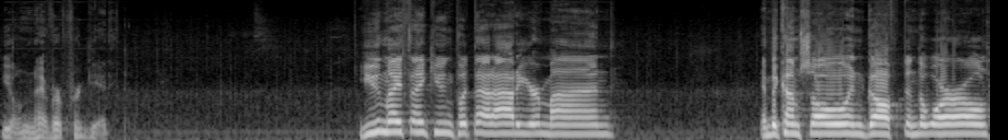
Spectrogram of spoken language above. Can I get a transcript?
You'll never forget it. You may think you can put that out of your mind and become so engulfed in the world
